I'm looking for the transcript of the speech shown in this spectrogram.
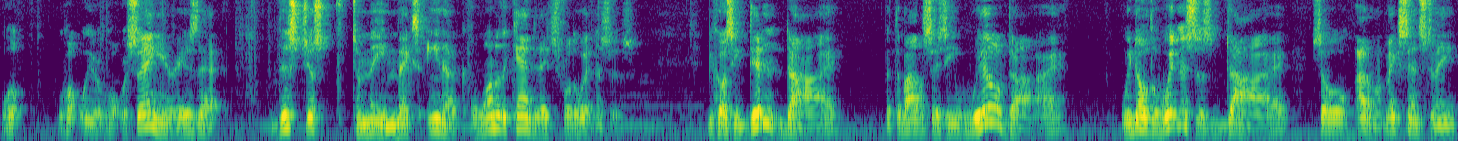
Well, what we what we're saying here is that this just to me makes Enoch one of the candidates for the witnesses, because he didn't die, but the Bible says he will die. We know the witnesses die, so I don't know. It makes sense to me.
